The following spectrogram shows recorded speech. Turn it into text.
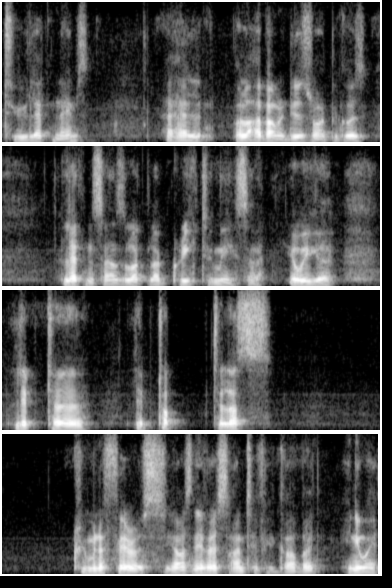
two Latin names. Uh, well, I hope I'm going to do this right because Latin sounds a lot like Greek to me. So here we go. Lepto, Leptoptilos crumeniferus. You know, I was never a scientific guy, but anyway,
